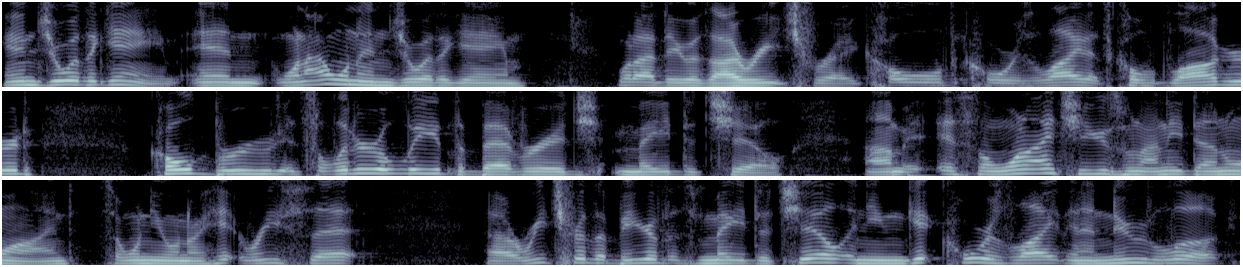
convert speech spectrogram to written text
and enjoy the game. And when I want to enjoy the game, what I do is I reach for a cold Coors Light. It's cold lagered, cold brewed. It's literally the beverage made to chill. Um, it's the one I choose when I need to unwind. So when you want to hit reset, uh, reach for the beer that's made to chill, and you can get Coors Light in a new look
